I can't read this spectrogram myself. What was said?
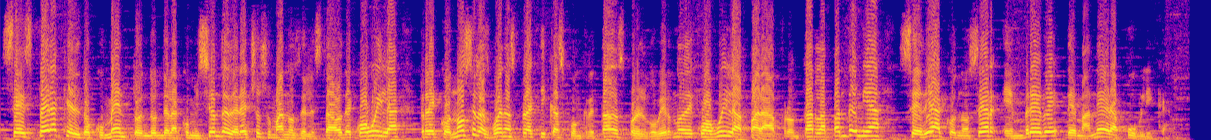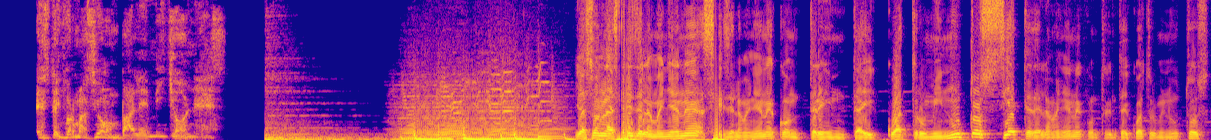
Se espera que el documento en donde la Comisión de Derechos Humanos del Estado de Coahuila reconoce las buenas prácticas concretadas por el gobierno de Coahuila para afrontar la pandemia se dé a conocer en breve de manera pública. Esta información vale millones. Ya son las 6 de la mañana, 6 de la mañana con 34 minutos, 7 de la mañana con 34 minutos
